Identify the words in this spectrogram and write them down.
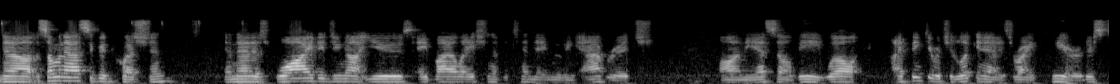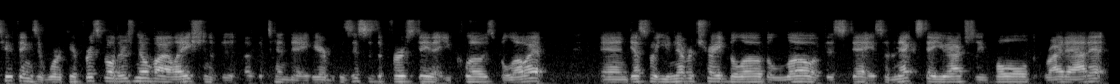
Now, someone asked a good question, and that is why did you not use a violation of the 10-day moving average on the SLV? Well, I think what you're looking at is right here. There's two things that work here. First of all, there's no violation of the of the 10-day here because this is the first day that you close below it. And guess what? You never trade below the low of this day. So the next day you actually hold right at it.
